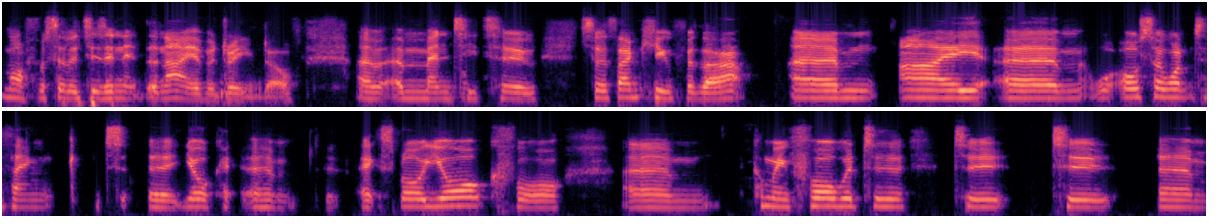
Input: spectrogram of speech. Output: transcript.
more facilities in it than I ever dreamed of, uh, and Menti too. So thank you for that. Um, I um, also want to thank uh, York um, Explore York for um, coming forward to to to um,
